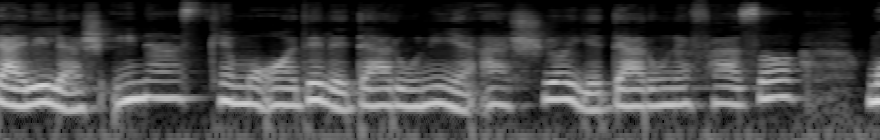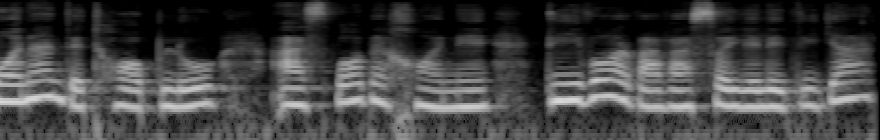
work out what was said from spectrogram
دلیلش این است که معادل درونی اشیای درون فضا مانند تابلو، اسباب خانه، دیوار و وسایل دیگر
